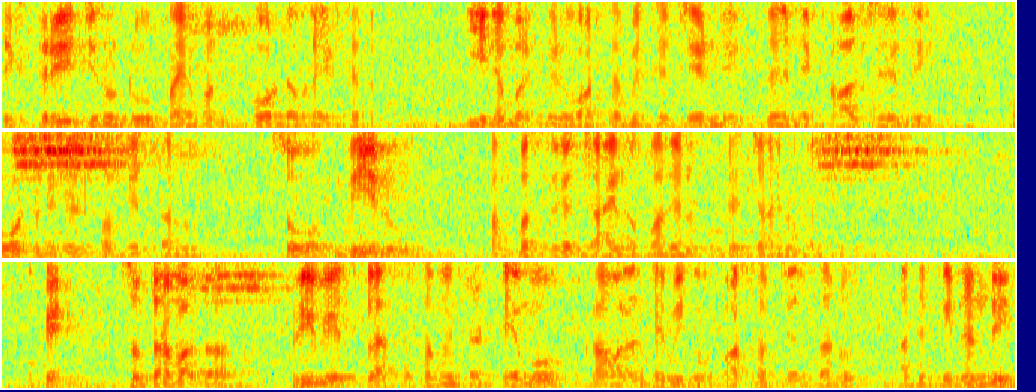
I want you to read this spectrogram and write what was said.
six three zero two five one four double eight seven ఈ నెంబర్కి మీరు వాట్సాప్ మెసేజ్ చేయండి లేదంటే కాల్ చేయండి. కోర్సు డీటెయిల్స్ పంపిస్తాను. సో మీరు కంపల్సరీగా జాయిన్ అవ్వాలి అనుకుంటే జాయిన్ అవ్వచ్చు. ఓకే? సో తర్వాత ప్రీవియస్ క్లాస్కి సంబంధించిన డెమో కావాలంటే మీకు వాట్సాప్ చేస్తాను. అది వినండి.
